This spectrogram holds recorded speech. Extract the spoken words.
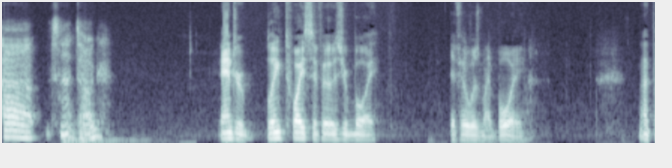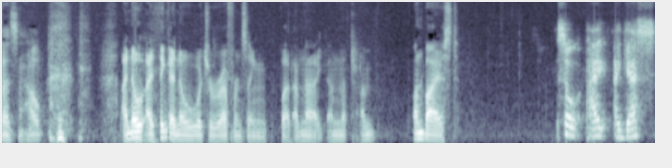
Uh, it's not Doug. Andrew, blink twice if it was your boy. If it was my boy, That doesn't help. I know. I think I know what you're referencing, but I'm not. I'm not. I'm unbiased. So I, I guess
